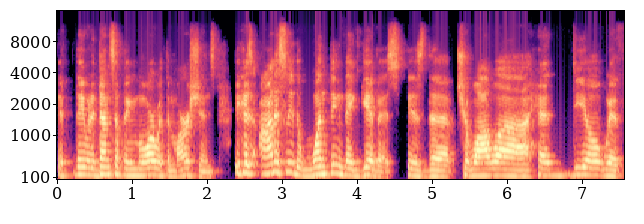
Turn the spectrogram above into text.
if they would have done something more with the Martians, because honestly, the one thing they give us is the Chihuahua head deal with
